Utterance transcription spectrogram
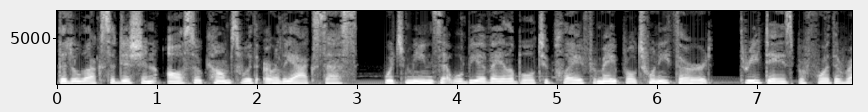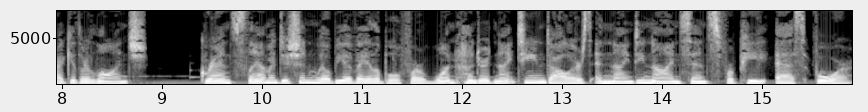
The deluxe edition also comes with early access, which means it will be available to play from April 23, three days before the regular launch. Grand Slam Edition will be available for $119.99 for PS4,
